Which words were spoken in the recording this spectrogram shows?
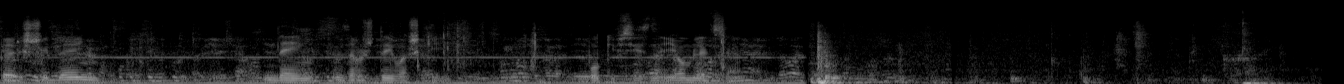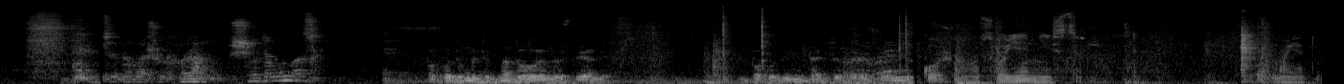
Перший день. День завжди важкий. Поки всі знайомляться. Це на вашу рану. Що там у вас? Походу мы тут надолго застряли. Походу не так все хорошо. У кожного своє місце. Моє тут.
